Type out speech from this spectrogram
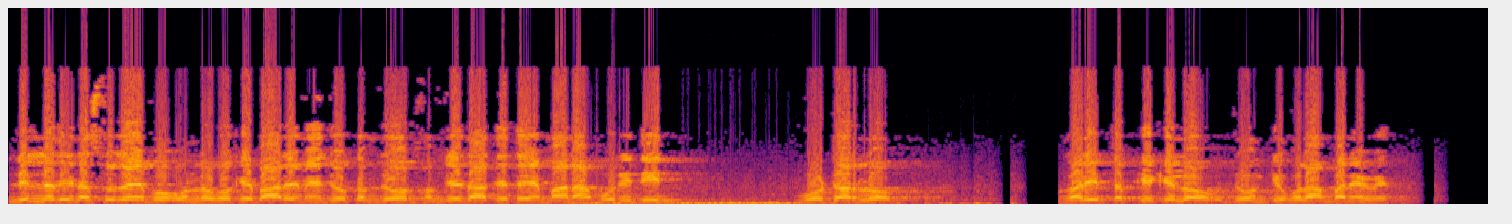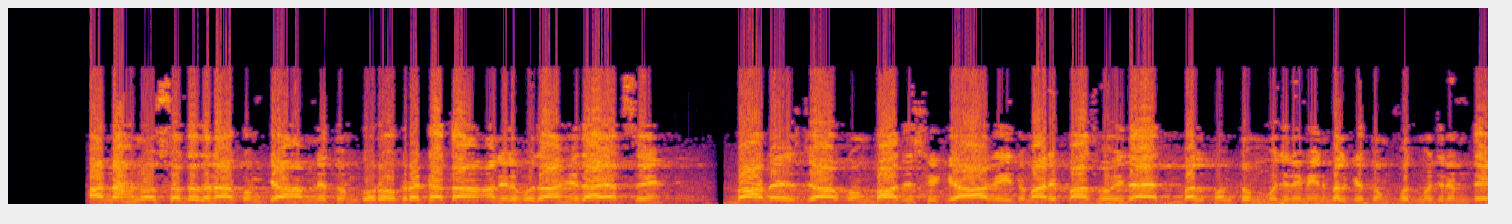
للذین استضعفوا، ان لوگوں کے بارے میں جو کمزور، سمجھے جاتے تھے، مانا موریدین ووٹر لوگ۔ غریب طبقے کے لوگ جو ان کے غلام بنے ہوئے تھے۔ انہن صددناکم، کیا ہم نے تم کو روک رکھا تھا؟ ان الہدا ہدایت سے۔ بعد اس جاؤکم بعد اس کے کہ آ گئی تمہارے پاس وہ ہدایت۔ بل کن تم مجرمین، بلکہ تم خود مجرم تھے۔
